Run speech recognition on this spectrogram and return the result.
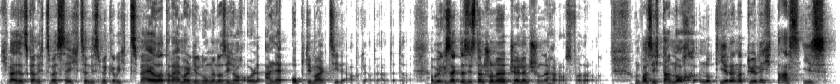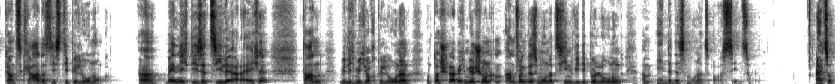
ich weiß jetzt gar nicht, 2016 ist mir, glaube ich, zwei oder dreimal gelungen, dass ich auch alle Optimalziele abgearbeitet habe. Aber wie gesagt, das ist dann schon eine Challenge, schon eine Herausforderung. Und was ich dann noch notiere natürlich, das ist ganz klar, das ist die Belohnung. Ja, wenn ich diese Ziele erreiche, dann will ich mich auch belohnen und das schreibe ich mir schon am Anfang des Monats hin, wie die Belohnung am Ende des Monats aussehen soll. Also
